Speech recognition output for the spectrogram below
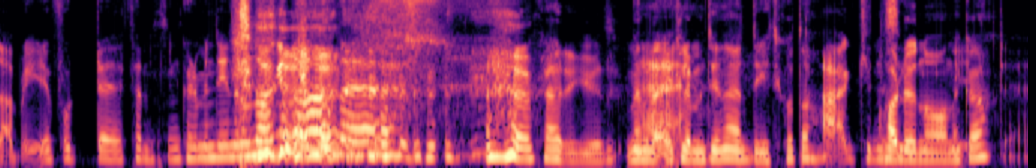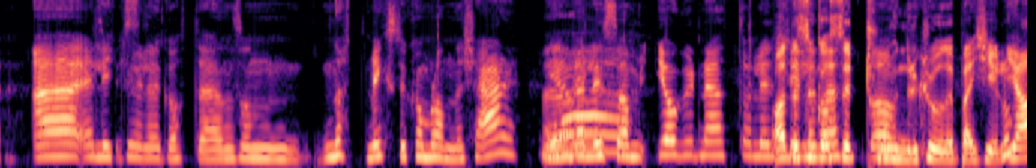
da blir det fort eh, 15 klementiner om dagen. Da. Det, Herregud. Men eh, klementine er dritgodt, da. jeg kunne Har du noe, Annika? sikkert, eh, Eh, Jeg liker veldig godt en sånn nøttmiks du kan blande sjæl. Ja. Med liksom yoghurtnøtt og litt Ah, det som koster chilinøtt og- 200 kroner per kilo? Ja,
